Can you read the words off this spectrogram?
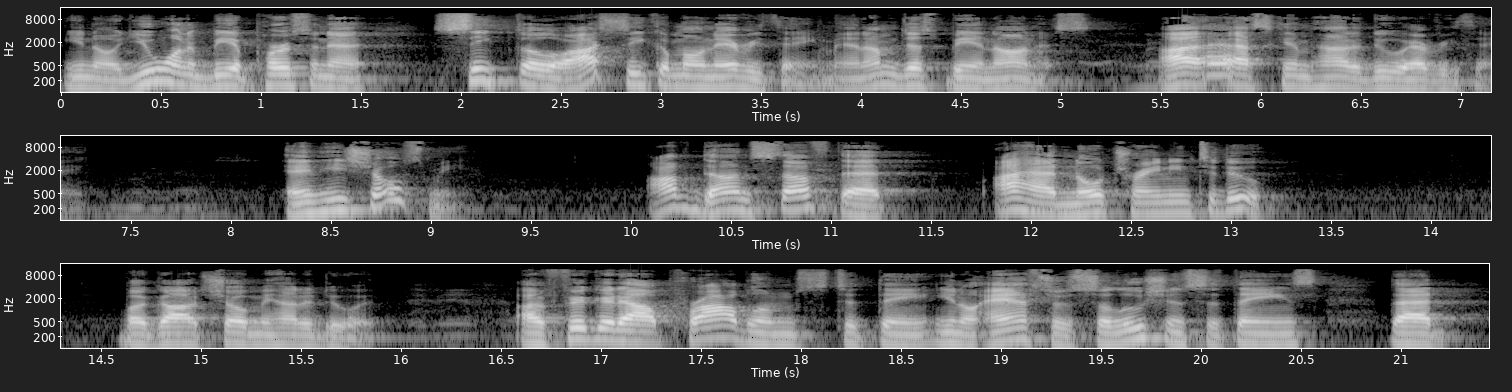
You know, you want to be a person that seek the Lord. I seek him on everything, man. I'm just being honest. I ask him how to do everything. And he shows me. I've done stuff that I had no training to do. But God showed me how to do it. I figured out problems to things, you know, answers, solutions to things that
